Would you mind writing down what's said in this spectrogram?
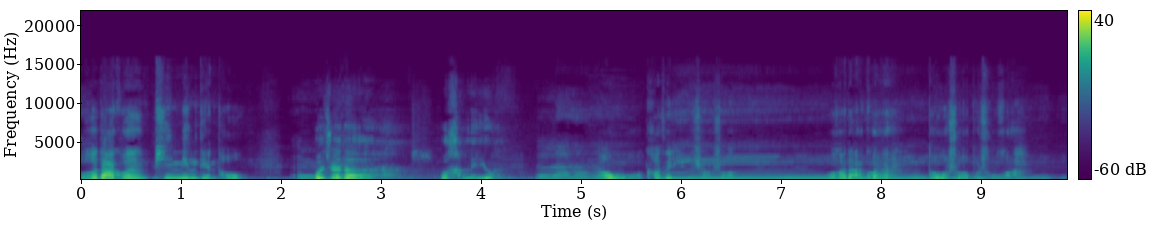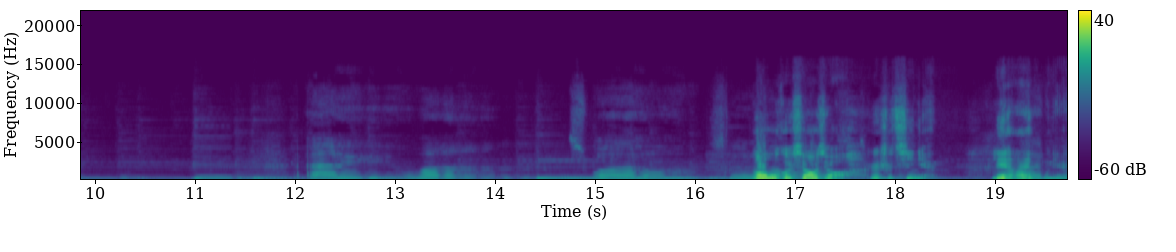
我和大宽拼命点头。我觉得我很没用。老五靠在椅子上说：“我和大宽都说不出话。”老五和潇潇认识七年，恋爱五年，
